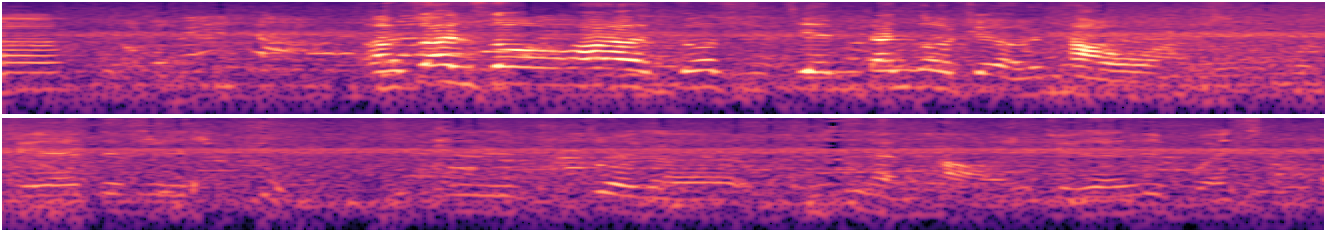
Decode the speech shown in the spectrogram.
呃，呃，虽然说花了很多时间，但是我觉得很好玩。我觉得这是是做的不是很好，我觉得是不会成功，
